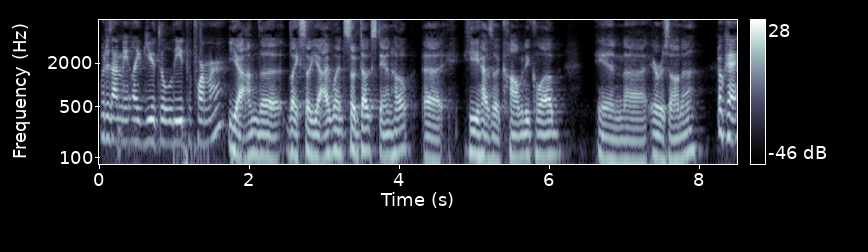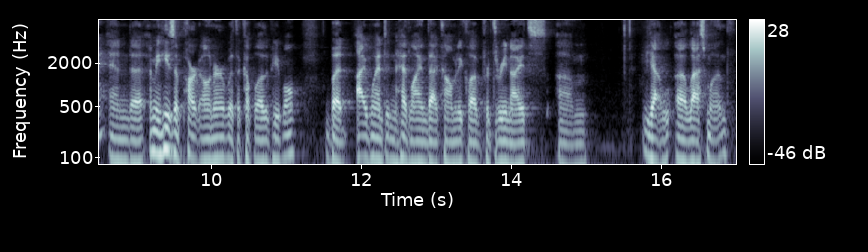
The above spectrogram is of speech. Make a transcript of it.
What does that mean? Like you're the lead performer? Yeah, I'm the like. So yeah, I went. So Doug Stanhope, uh, he has a comedy club in uh, Arizona. Okay. And uh, I mean, he's a part owner with a couple other people. But I went and headlined that comedy club for three nights. Um, yeah, uh, last month,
